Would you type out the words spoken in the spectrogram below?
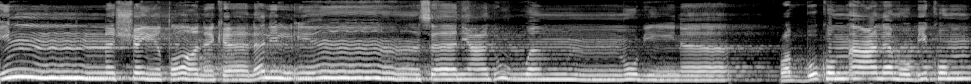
ان الشيطان كان للانسان عدوا مبينا. ربكم اعلم بكم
